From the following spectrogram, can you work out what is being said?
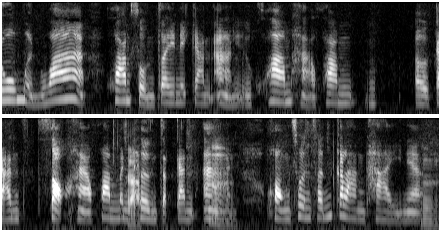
ดูเหมือนว่าความสนใจในการอ่านหรือความหาความเอ่อการเสาะหาความบันครับเทิงจากการอ่านอืม ของชนชั้นกลางไทยเนี่ยอืม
